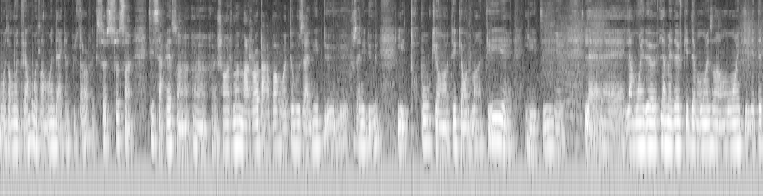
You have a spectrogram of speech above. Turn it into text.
moins en moins de fermes, moins en moins d'agriculteurs. ça, ça, ça, ça reste un, un, changement majeur par rapport aux années, de, aux années 2000. Les troupeaux qui ont, qui ont augmenté, euh, les, euh, la, la, la main-d'œuvre qui est de moins en moins, qui n'était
